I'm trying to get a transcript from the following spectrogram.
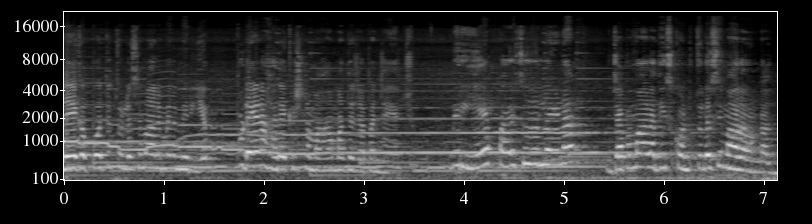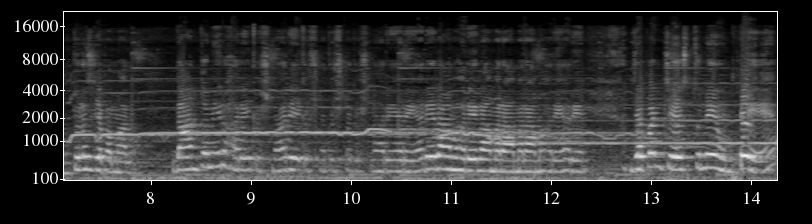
లేకపోతే తులసి మాల మీద మీరు ఎప్పుడైనా హరే కృష్ణ మహామంత్ర జపం చేయొచ్చు. మీరు ఏ పరిస్థితుల్లో అయినా జపమాల తీసుకోండి. తులసి మాల ఉండాలి. తులసి జపమాల. దాంతో మీరు హరే కృష్ణ హరే కృష్ణ కృష్ణ కృష్ణ హరే హరే హరే రామ హరే రామ రామ రామ హరే హరే జపం చేస్తూనే ఉంటే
